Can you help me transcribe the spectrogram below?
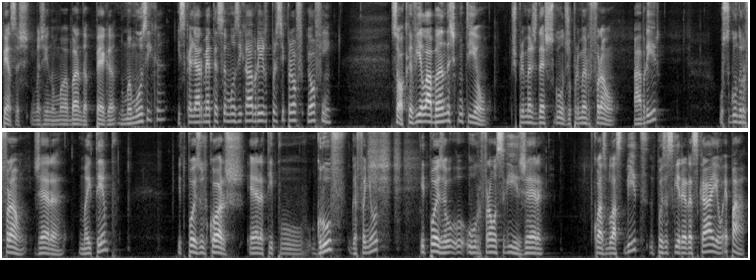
pensas, imagina uma banda pega numa música e se calhar mete essa música a abrir de princípio ao, ao fim. Só que havia lá bandas que metiam os primeiros 10 segundos, o primeiro refrão a abrir, o segundo refrão já era meio tempo, e depois o chorus era tipo groove, gafanhoto, e depois o, o, o refrão a seguir já era quase blast beat, depois a seguir era sky, eu, epá,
